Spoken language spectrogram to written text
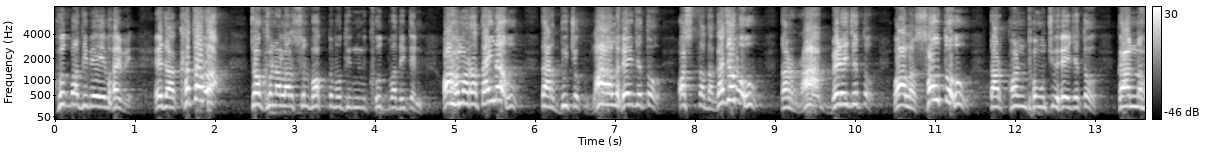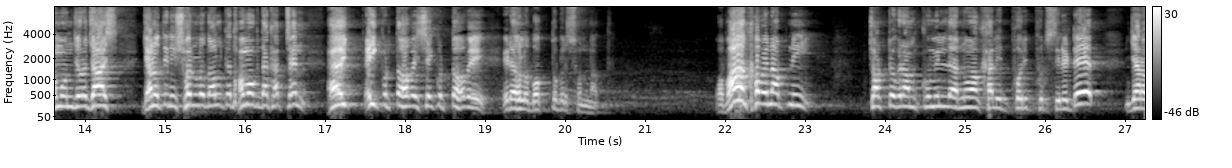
খুতবা দিবে এভাবে এদা খাতাবা। যখন আল্লাহ রসুল বক্তব্য তিনি খুতবা দিতেন অহমারা তাই না হু তার দুই চোখ লাল হয়ে যেত। অস্তাদা গাজাবহু তার রাগ বেড়ে যেত। ওয়ালা সৌতহু তার কণ্ঠ উঁচু হয়ে যেত। কান্ন মঞ্জুর যাস, যেন তিনি শৈল্য দলকে ধমক দেখাচ্ছেন। এই এই করতে হবে, সেই করতে হবে। এটা হলো বক্তব্যের সন্ন্যাত। অবাক হবেন আপনি। চট্টগ্রাম, কুমিল্লা, নোয়াখালী, ফরিদপুর সিলেটে যারা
